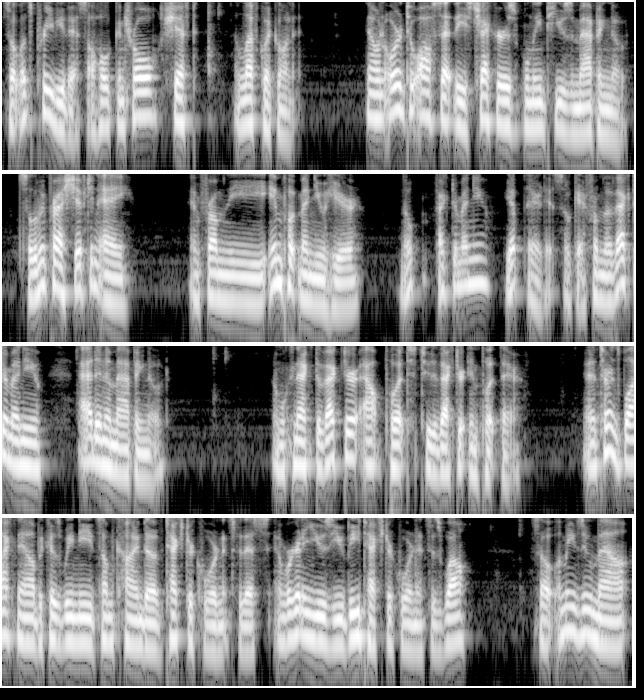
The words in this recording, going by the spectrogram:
So let's preview this. I'll hold Control, Shift, and left click on it. Now in order to offset these checkers, we'll need to use a mapping node. So let me press Shift and A, and from the input menu here, Nope, vector menu. Yep, there it is. Okay, from the vector menu, add in a mapping node. And we'll connect the vector output to the vector input there. And it turns black now because we need some kind of texture coordinates for this. And we're going to use UV texture coordinates as well. So let me zoom out.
